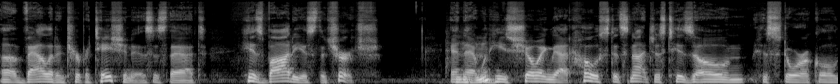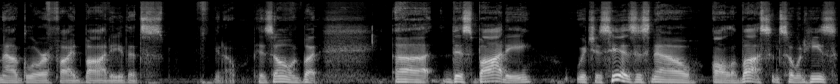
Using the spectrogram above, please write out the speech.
uh, valid interpretation is is that his body is the church, and that when he's showing that host, it's not just his own historical, now glorified body that's you know his own, but uh, this body, which is his, is now all of us. And so when he's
